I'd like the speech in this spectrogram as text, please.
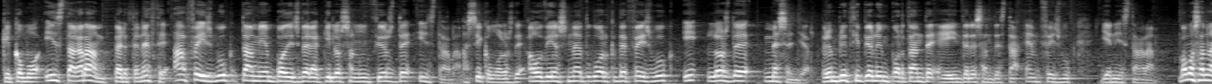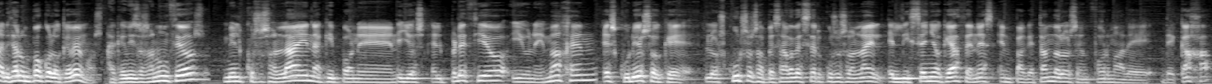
que como Instagram pertenece a Facebook, también podéis ver aquí los anuncios de Instagram, así como los de Audience Network de Facebook y los de Messenger. Pero en principio lo importante e interesante está en Facebook y en Instagram. Vamos a analizar un poco lo que vemos. Aquí veis los anuncios, mil cursos online, aquí ponen ellos el precio y una imagen. Es curioso que los cursos, a pesar de ser cursos online, el diseño que hacen es empaquetándolos en forma de, de caja,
